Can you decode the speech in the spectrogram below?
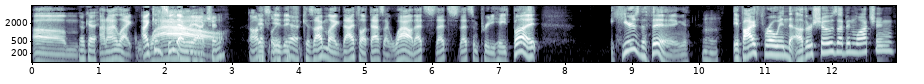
Um, Okay. and I like, I can see that reaction. Honestly, yeah. because I'm like, I thought that's like, wow, that's that's that's some pretty hate. But here's the thing: Mm-hmm. if I throw in the other shows I've been watching,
